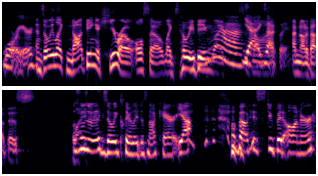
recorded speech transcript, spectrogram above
warrior. And Zoe like not being a hero also, like Zoe being Yeah. like this is Yeah, not- exactly. I'm not about this. Also, life. like Zoe clearly does not care, yeah, about his stupid honor.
